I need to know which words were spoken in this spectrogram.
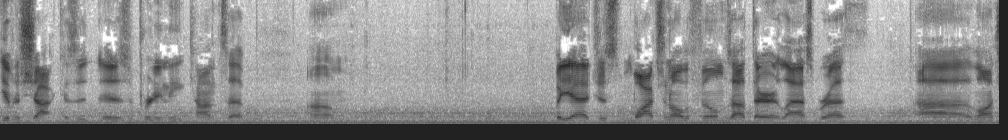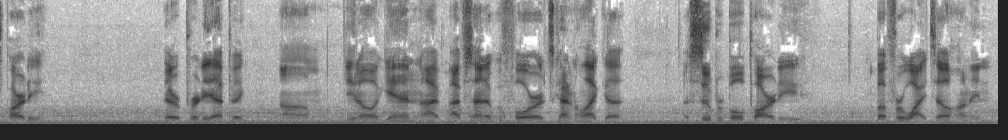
give it a shot because it, it is a pretty neat concept. Um, but yeah, just watching all the films out there at Last Breath, uh, launch party. They were pretty epic. Um, you know, again, I've, I've said it before. It's kind of like a, a Super Bowl party, but for whitetail hunting.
